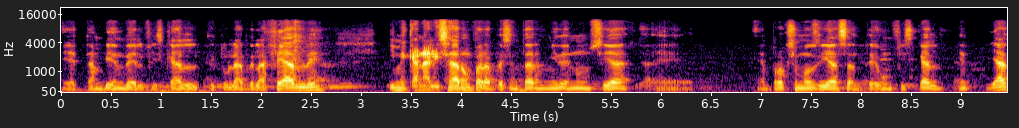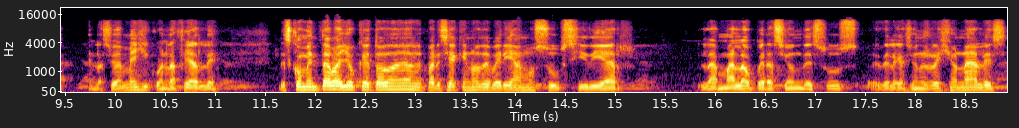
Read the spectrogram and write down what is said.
eh, también del fiscal titular de la FEADLE, y me canalizaron para presentar mi denuncia eh, en próximos días ante un fiscal ya en la Ciudad de México, en la FEADLE. Les comentaba yo que todo me parecía que no deberíamos subsidiar la mala operación de sus eh, delegaciones regionales,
